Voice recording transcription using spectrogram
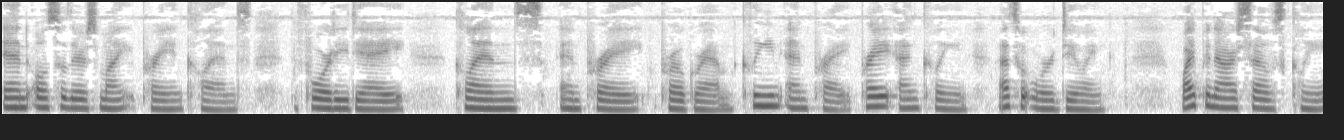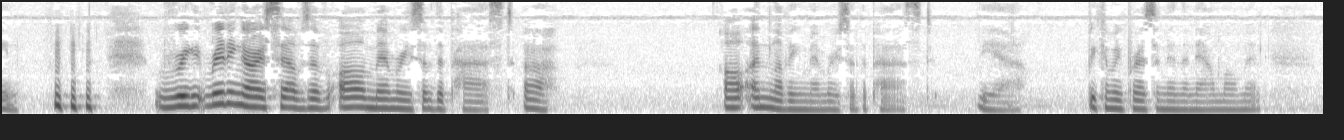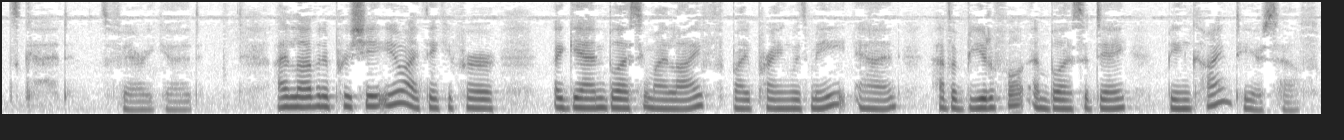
And also there's my Pray and Cleanse, the 40 day cleanse and pray program. Clean and pray. Pray and clean. That's what we're doing. Wiping ourselves clean. ridding ourselves of all memories of the past. Ugh. All unloving memories of the past. Yeah. Becoming present in the now moment. It's good. It's very good. I love and appreciate you. I thank you for again blessing my life by praying with me and have a beautiful and blessed day being kind to yourself.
